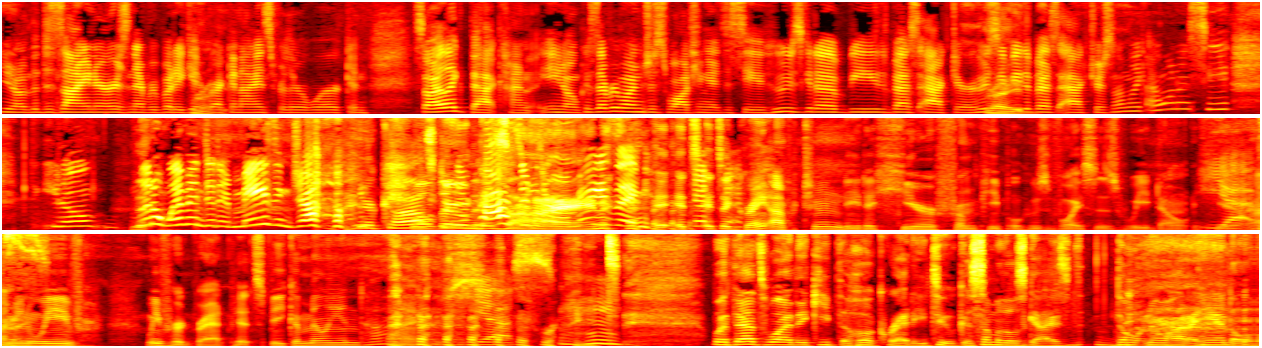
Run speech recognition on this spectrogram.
you know the designers and everybody get Right. recognized for their work. And so i like that kind of you know because everyone's just watching it to see who's gonna be the best actor who's gonna be the best actress. And i'm like i want to see you know little women did an amazing job. Your costume the- costumes are amazing. It- it's it's a great opportunity to hear from people whose voices we don't hear. Yes. I mean, we've we've heard Brad Pitt speak a million times. yes mm-hmm. But that's why they keep the hook ready too, because some of those guys don't know how to handle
